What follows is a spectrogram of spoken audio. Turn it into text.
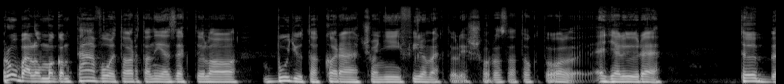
próbálom magam távol tartani ezektől a bugyuta karácsonyi filmektől és sorozatoktól. Egyelőre több,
